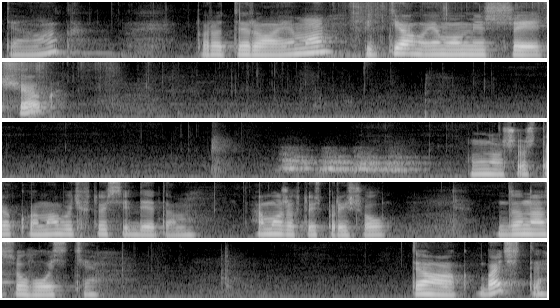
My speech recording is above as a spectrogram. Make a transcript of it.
Так. Протираємо, підтягуємо мішечок. Ну, що ж таке, мабуть, хтось іде там. А може хтось прийшов до нас у гості. Так, бачите?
